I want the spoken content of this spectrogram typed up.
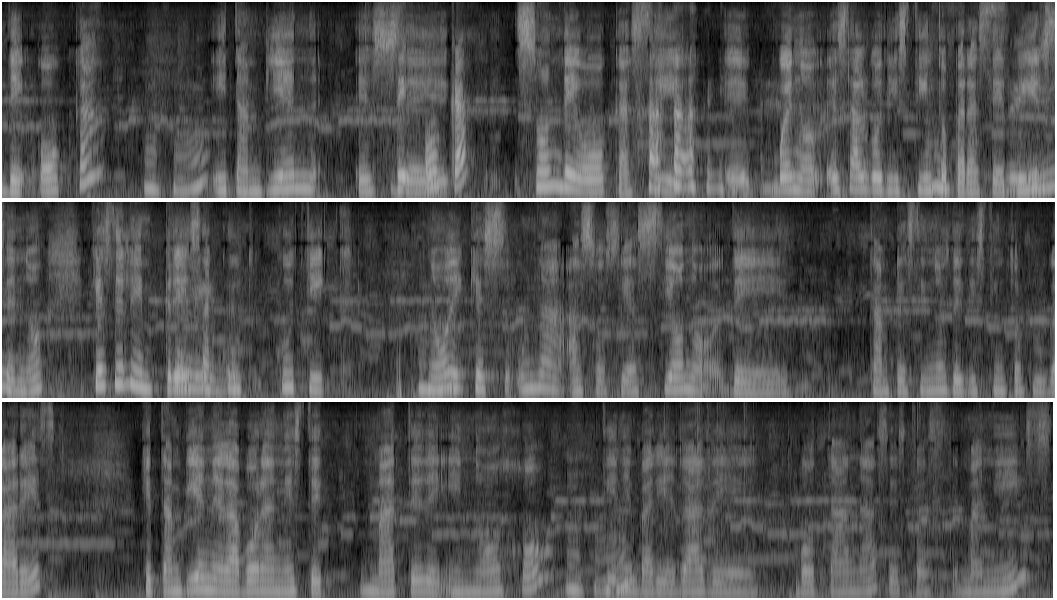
de oca y también es, ¿De oca? Son de oca, sí. Eh, bueno, es algo distinto para servirse, ¿no? Que es de la empresa Cutic, ¿no? Y que es una asociación de campesinos de distintos lugares que también elaboran este mate de hinojo, tienen variedad de botanas, estas manís,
